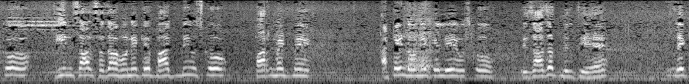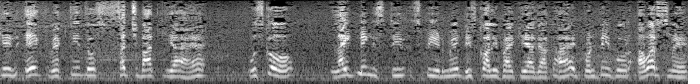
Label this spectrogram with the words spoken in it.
को तीन साल सजा होने के बाद भी उसको पार्लियामेंट में अटेंड होने के लिए उसको इजाज़त मिलती है। लेकिन एक व्यक्ति जो सच बात किया है, उसको लाइटनिंग स्पीड में डिस्कालीफाई किया जाता है। 24 फोर आवर्स में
